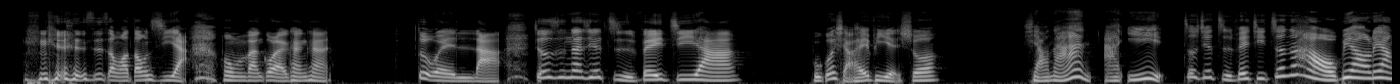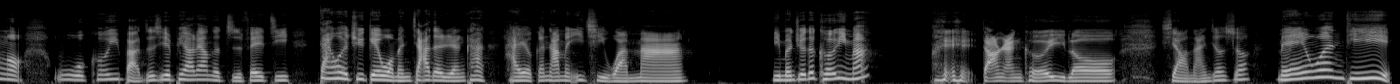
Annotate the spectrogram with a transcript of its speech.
是什么东西呀？我们翻过来看看。对啦，就是那些纸飞机呀。不过小黑皮也说，小南阿姨。这些纸飞机真的好漂亮哦！我可以把这些漂亮的纸飞机带回去给我们家的人看，还有跟他们一起玩吗？你们觉得可以吗？嘿嘿，当然可以喽！小南就说：“没问题，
